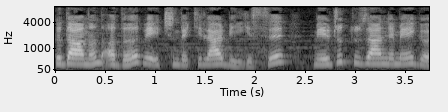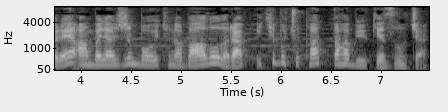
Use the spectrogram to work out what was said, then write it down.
Gıdanın adı ve içindekiler bilgisi mevcut düzenlemeye göre ambalajın boyutuna bağlı olarak 2,5 kat daha büyük yazılacak.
